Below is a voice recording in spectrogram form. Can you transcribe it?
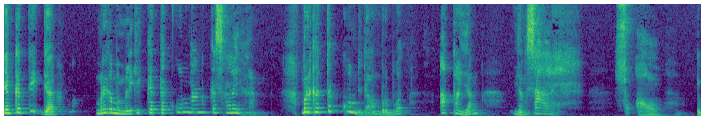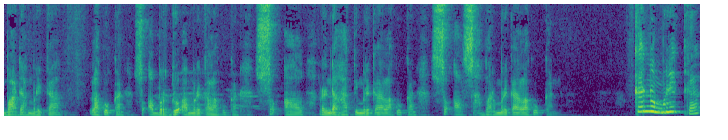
Yang ketiga, mereka memiliki ketekunan kesalehan. Mereka tekun di dalam berbuat apa yang yang saleh. Soal ibadah mereka lakukan, soal berdoa mereka lakukan, soal rendah hati mereka lakukan, soal sabar mereka lakukan. Karena mereka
